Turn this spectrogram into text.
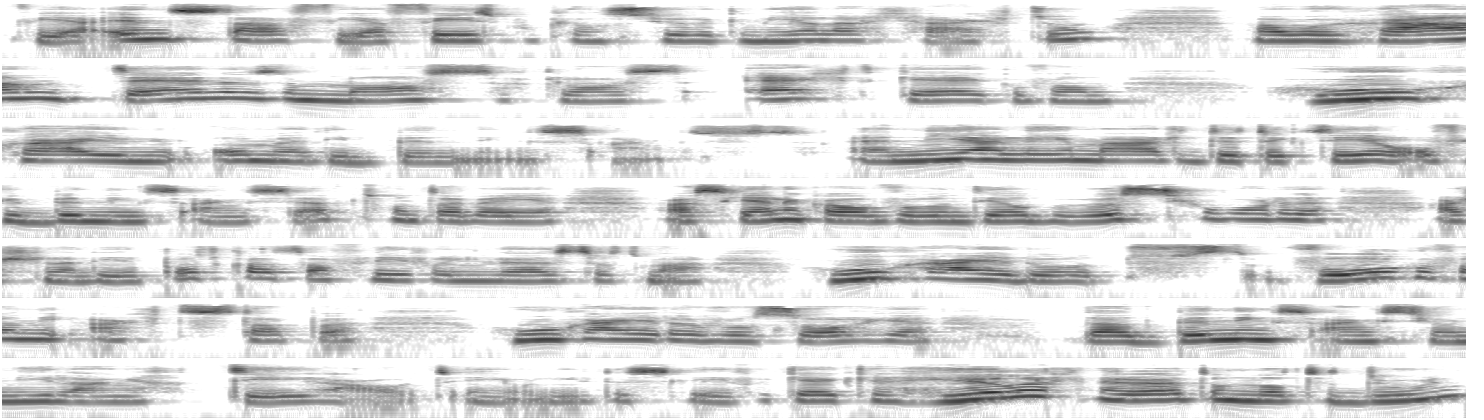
via Insta, via Facebook. Dan stuur ik hem heel erg graag toe. Maar we gaan tijdens de masterclass echt kijken van hoe ga je nu om met die bindingsangst? En niet alleen maar detecteren of je bindingsangst hebt, want daar ben je waarschijnlijk al voor een deel bewust geworden als je naar die podcastaflevering luistert. Maar hoe ga je door het volgen van die acht stappen, hoe ga je ervoor zorgen dat bindingsangst jou niet langer tegenhoudt in je liefdesleven? Ik kijk er heel erg naar uit om dat te doen.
